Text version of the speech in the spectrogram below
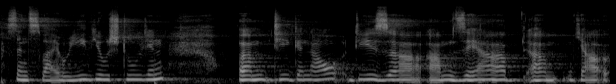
Das sind zwei Review-Studien, die genau diese ähm, sehr ähm, ja,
